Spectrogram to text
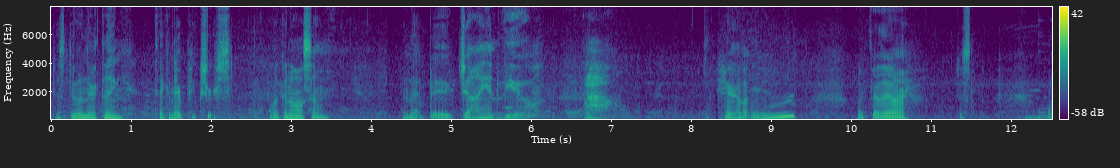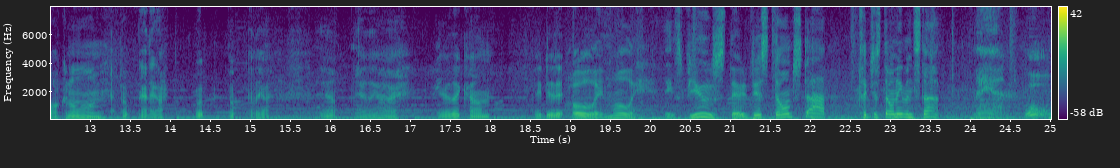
Just doing their thing taking their pictures, looking awesome. And that big giant view. Wow. Here, look, whoop. look, there they are. Just walking along. Oh, there they are. Whoop, oh, there they are. Yep, there they are. Here they come. They did it. Holy moly. These views, they just don't stop. They just don't even stop. Man, whoa.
